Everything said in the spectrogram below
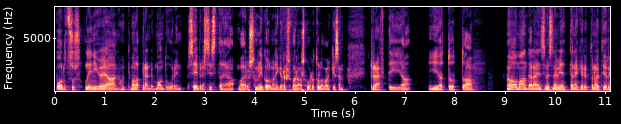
puolustuslinjojaan hankkimalla Brandon Montuurin Sabresista ja vaihdossa meni kolmannen kerroksen varausvuoro tulevan kesän draftiin ja, ja tota, No, mä oon täällä ensimmäisenä miettänä kirjoittanut, että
